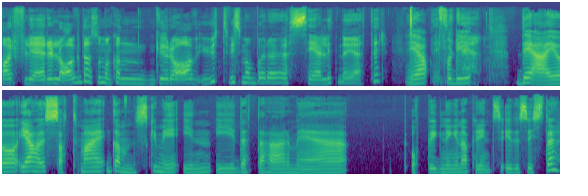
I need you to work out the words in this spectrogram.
har flere lag, da, så man kan grave ut hvis man bare ser litt nøye etter. Ja, Det fordi det er jo Jeg har jo satt meg ganske mye inn i dette her med oppbygningen av prins i det siste.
